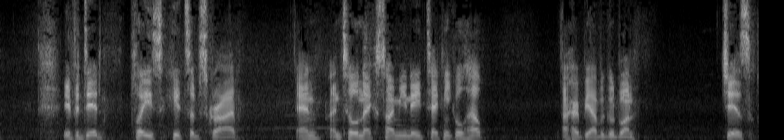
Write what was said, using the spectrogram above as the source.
If it did, please hit subscribe. And until next time you need technical help, I hope you have a good one. Cheers.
